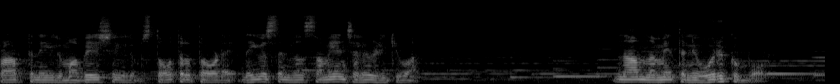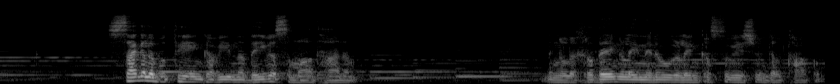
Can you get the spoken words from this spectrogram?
പ്രാർത്ഥനയിലും അപേക്ഷയിലും സ്തോത്രത്തോടെ ദൈവസന്നിധിയിൽ സമയം ചെലവഴിക്കുവാൻ നാം നമ്മെ തന്നെ ഒരുക്കുമ്പോൾ സകല ബുദ്ധിയെയും കവിയുന്ന ദൈവസമാധാനം നിങ്ങളുടെ ഹൃദയങ്ങളെയും നിലവുകളെയും ക്രിസ്തുവേശുവിങ്കൽ കാക്കും.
